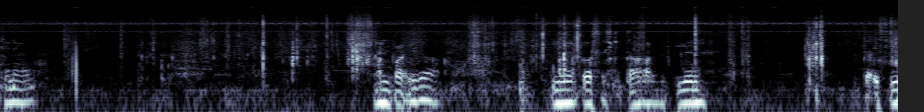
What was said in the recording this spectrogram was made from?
sini nampak itu. Ini proses kita bikin. Kita isi.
